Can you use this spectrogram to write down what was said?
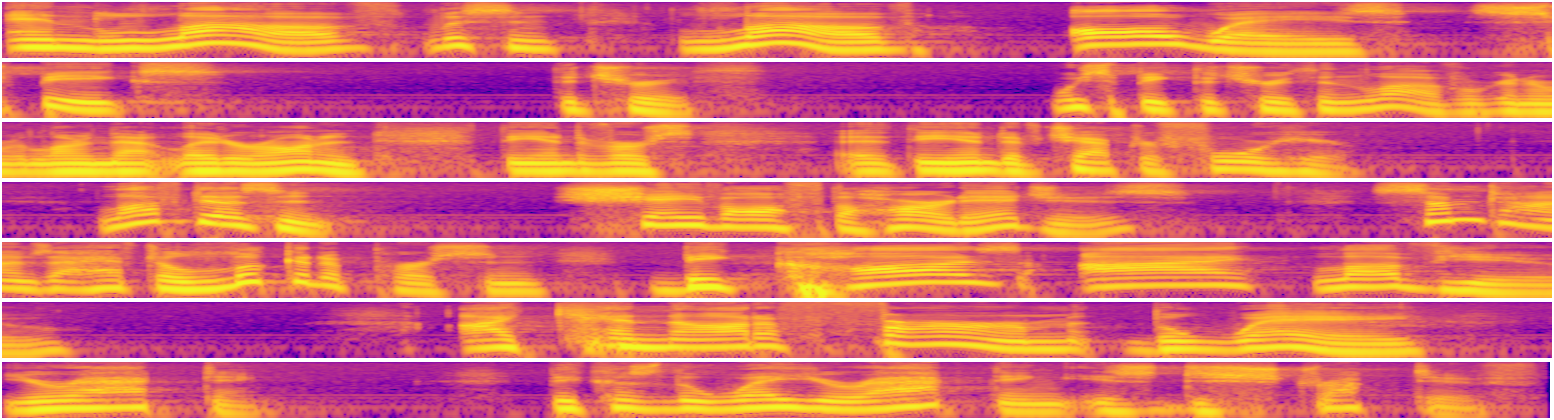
And love, listen, love always speaks the truth. We speak the truth in love. We're going to learn that later on in the end of verse at the end of chapter 4 here. Love doesn't shave off the hard edges. Sometimes I have to look at a person because I love you, I cannot affirm the way you're acting because the way you're acting is destructive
